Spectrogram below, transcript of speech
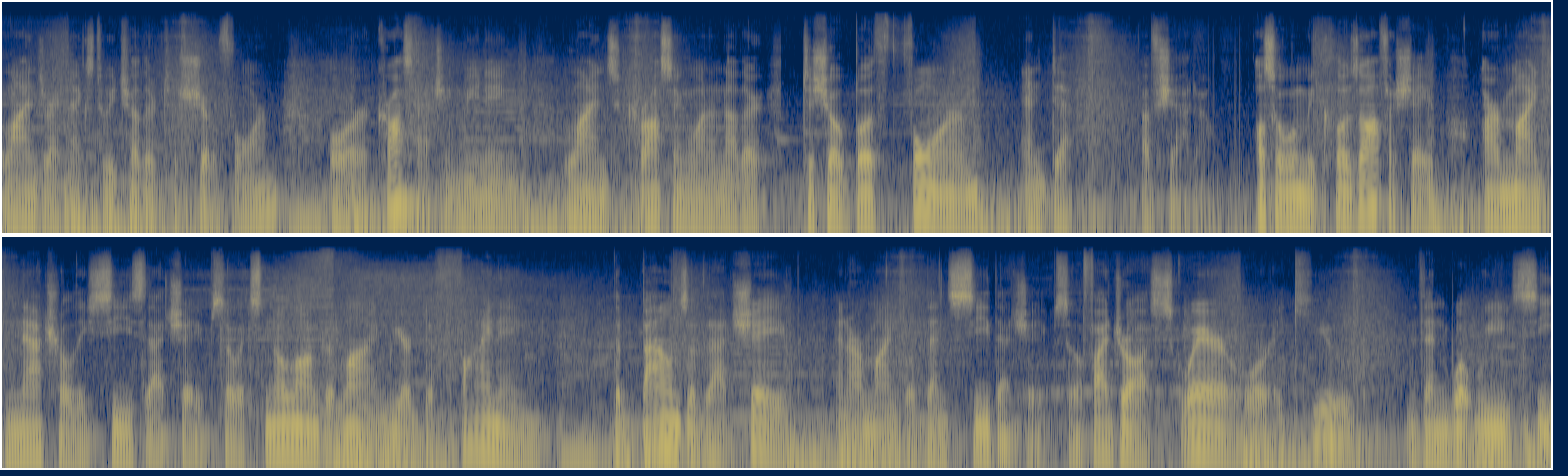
lines right next to each other to show form, or cross-hatching meaning lines crossing one another to show both form and depth of shadow. Also, when we close off a shape, our mind naturally sees that shape, so it's no longer line. We are defining the bounds of that shape, and our mind will then see that shape. So if I draw a square or a cube, then what we see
